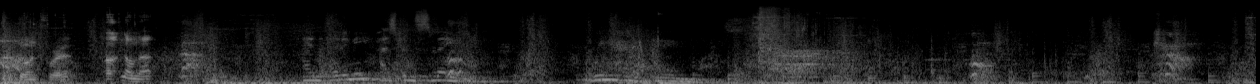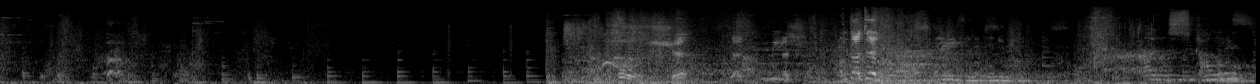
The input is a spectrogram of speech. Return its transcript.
I'm going for it. Uh, no, I'm not. An enemy has been slain. We have a Unstoppable.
